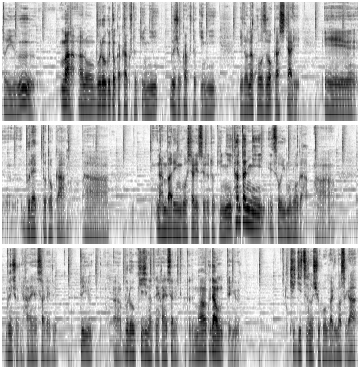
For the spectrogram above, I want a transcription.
というまあ、あのブログとか書くときに文章書くときにいろんな構造化したり、えー、ブレットとかあナンバリングをしたりするときに簡単にそういうものがあ文章に反映されるというあブログ記事などに反映されるということでマークダウンという記述の手法がありますが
